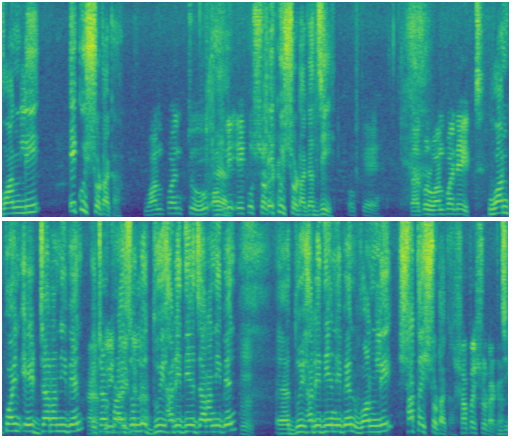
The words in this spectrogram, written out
ওয়ানলি একুশশো টাকা। ওয়ান পয়েন্ট টু অনলি একুশশো টাকা। একুশশো টাকা জি। ওকে তারপর one point eight. One point eight যারা নিবেন হ্যাঁ, এটার প্রাইস হলো। দুই হাড়ি দিয়ে যারা নিবেন দুই হাড়ি দিয়ে নিবেন ওয়ানলি সাতাইশশো টাকা। সাতাইশশো টাকা। জি।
